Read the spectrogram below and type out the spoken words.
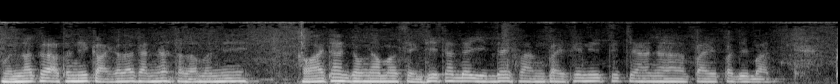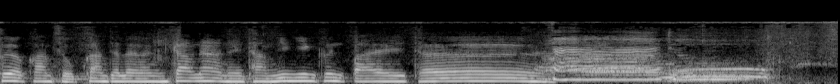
หมดแล้วก็เอาท่านี้ก่อนก็แล้วกันนะสำหรับวันนี้ ขอให้ท่านจงนำเอาสิ่งที่ท่านได้ยินได้ฟังไปพินิจพิจารณาไปปฏิบัติ เพื่อความสุขความเจริญก้าวหน้าในธรรมยิ่งยิ่งขึ้นไปเธอ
